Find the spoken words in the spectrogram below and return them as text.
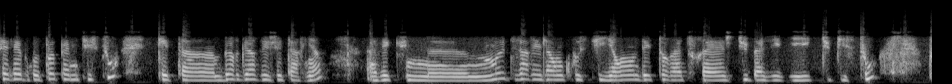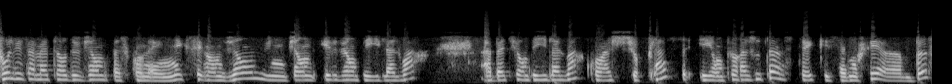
célèbre Pop and Pistou, qui est un burger végétarien avec une euh, mozzarella en croustillant, des tomates fraîches, du basilic, du pistou. Pour les amateurs de viande, parce qu'on a une excellente viande, une viande élevée en Pays de la Loire abattu en Pays de la Loire qu'on hache sur place et on peut rajouter un steak et ça nous fait un bœuf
